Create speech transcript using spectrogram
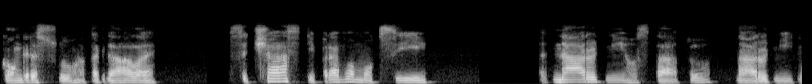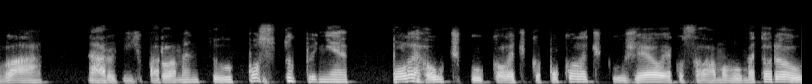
kongresu a tak dále, se části pravomocí národního státu, národních vlád, národních parlamentů postupně polehoučku, kolečko po kolečku, že jo, jako salámovou metodou,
